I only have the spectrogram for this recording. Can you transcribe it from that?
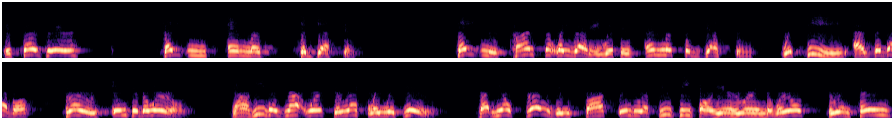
It says here Satan's endless suggestions. Satan is constantly ready with his endless suggestions, which he, as the devil, throws into the world. Now, he does not work directly with you, but he'll throw these thoughts into a few people here who are in the world, who in turn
